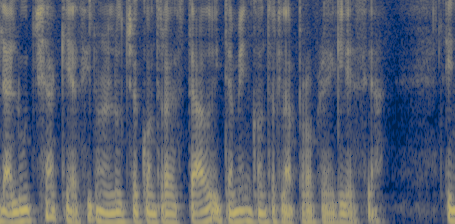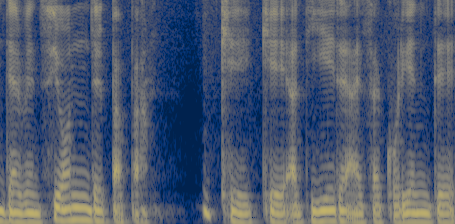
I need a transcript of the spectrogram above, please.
la lucha que ha sido una lucha contra el Estado y también contra la propia Iglesia. La intervención del Papa que, que adhiere a esa corriente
